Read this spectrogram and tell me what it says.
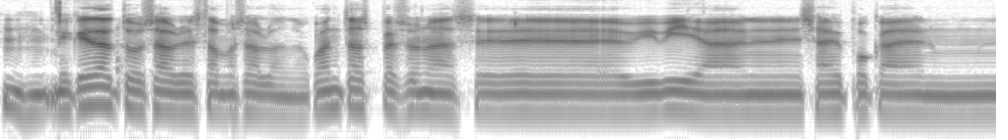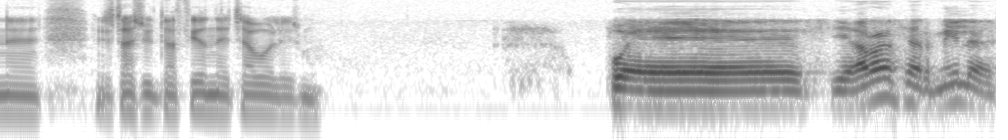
¿De qué datos estamos hablando? ¿Cuántas personas eh, vivían en esa época en esta situación de chabolismo? Pues llegaban a ser miles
